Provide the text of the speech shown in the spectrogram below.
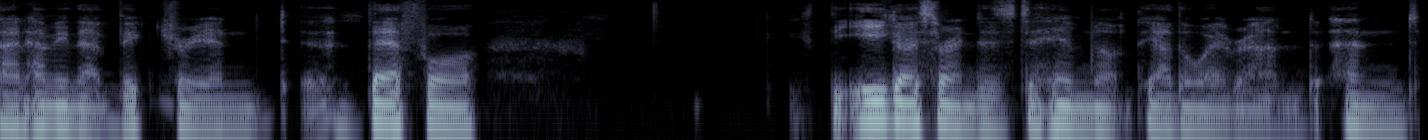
and having that victory. And therefore, the ego surrenders to him, not the other way around. And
